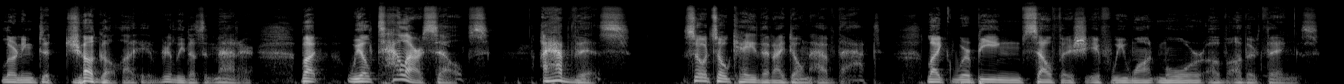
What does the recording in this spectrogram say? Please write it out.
learning to juggle. It really doesn't matter. But we'll tell ourselves, I have this, so it's okay that I don't have that like we're being selfish if we want more of other things.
